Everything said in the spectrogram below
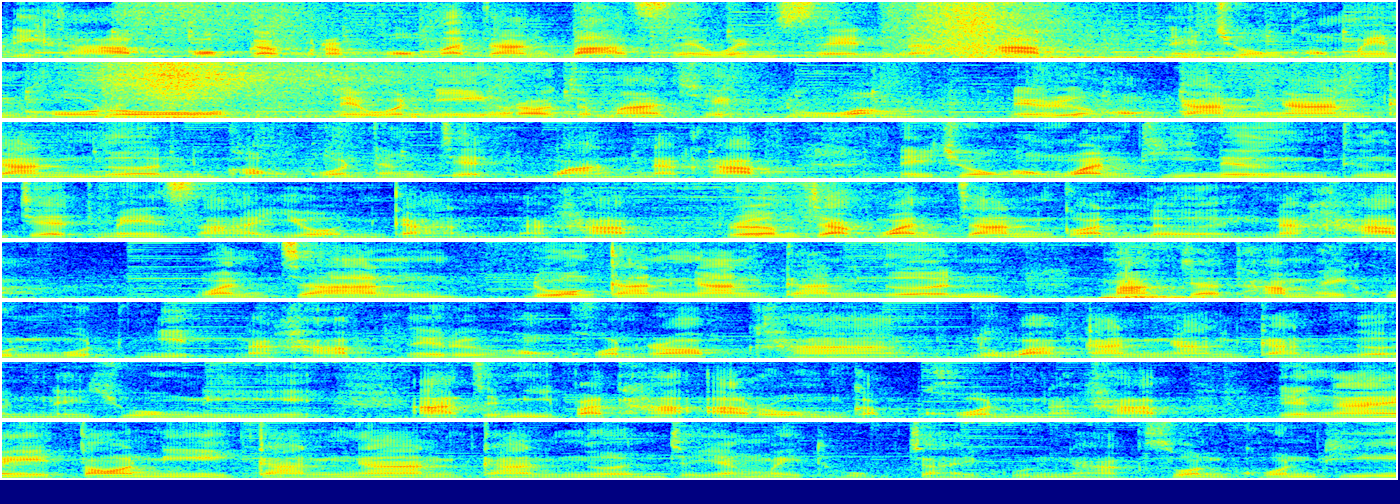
สวัสดีครับ พบกับกระผมอาจารย์บาสเซเว่นเซนนะครับ ในช่วงของเมนโทโร ในวันนี้เราจะมาเช็คดวงในเรื่องของการงานการเงินของคนทั้ง 7 วันนะครับ ในช่วงของวันที่ 1 ถึง 7 เมษายนกันนะครับ เริ่มจากวันจันทร์ก่อนเลยนะครับ วันจันทร์ ดวงการงานการเงิน มักจะทำให้คุณหงุดหงิดนะครับในเรื่องของคนรอบข้าง หรือว่าการงานการเงินในช่วงนี้ อาจจะมีปะทะอารมณ์กับคนนะครับยังไงตอนนี้การงานการเงินจะยังไม่ถูกใจคุณนัก ส่วนคนที่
